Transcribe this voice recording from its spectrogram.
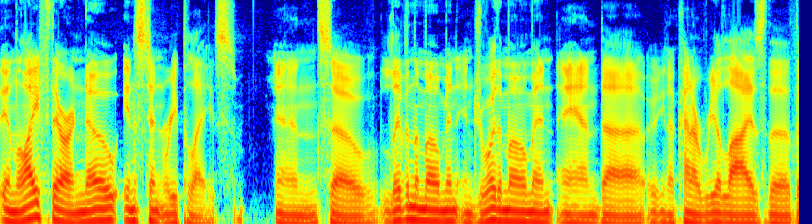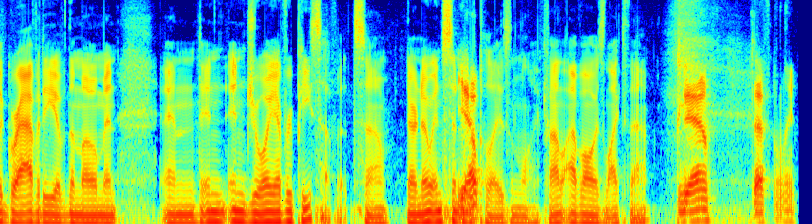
"In life, there are no instant replays." and so live in the moment, enjoy the moment, and uh, you know, kind of realize the the gravity of the moment, and, and enjoy every piece of it. So there are no instant yep. replays in life. I, I've always liked that. Yeah, definitely.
